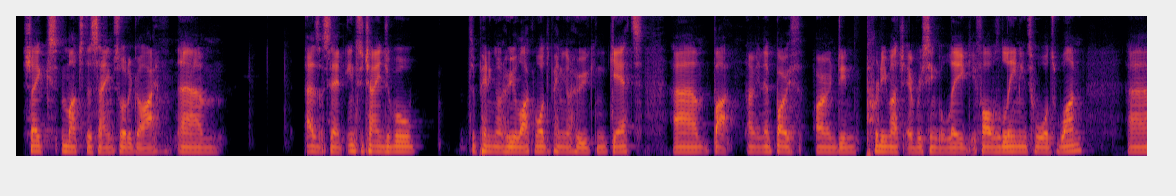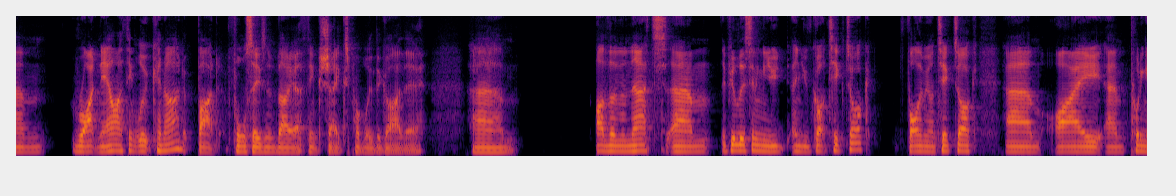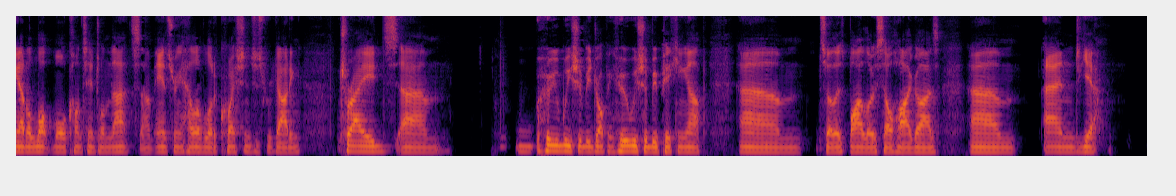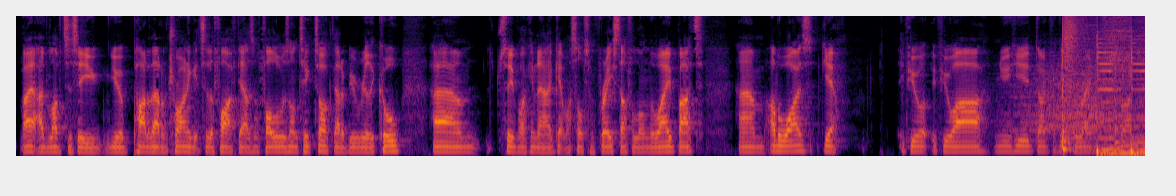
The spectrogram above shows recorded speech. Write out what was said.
Shake's much the same sort of guy. Um, as I said, interchangeable depending on who you like more, depending on who you can get. Um, but I mean, they're both owned in pretty much every single league. If I was leaning towards one, um, right now, I think Luke Kennard, but full season value, I think Shake's probably the guy there. Um, other than that, um, if you're listening and, you, and you've got TikTok, follow me on TikTok. Um, I am putting out a lot more content on that. I'm answering a hell of a lot of questions just regarding trades, um, who we should be dropping, who we should be picking up. Um, so those buy low, sell high guys. Um, and yeah, I, would love to see you, are part of that. I'm trying to get to the 5,000 followers on TikTok. That'd be really cool. Um, see if I can uh, get myself some free stuff along the way. But um, otherwise, yeah, if you if you are new here, don't forget to rate and subscribe.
